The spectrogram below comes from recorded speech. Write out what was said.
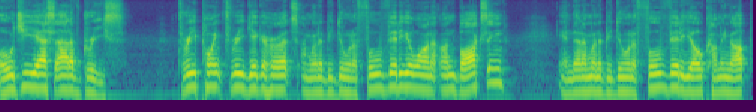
OGS out of Greece. 3.3 gigahertz. I'm going to be doing a full video on unboxing and then I'm going to be doing a full video coming up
